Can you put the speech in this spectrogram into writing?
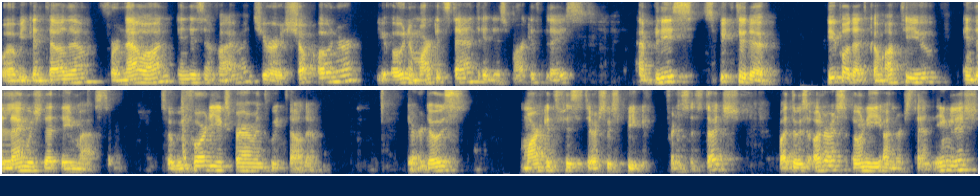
where we can tell them, from now on, in this environment, you're a shop owner, you own a market stand in this marketplace, and please speak to the people that come up to you in the language that they master. So before the experiment, we tell them, there are those market visitors who speak, for instance, Dutch, but those others only understand English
